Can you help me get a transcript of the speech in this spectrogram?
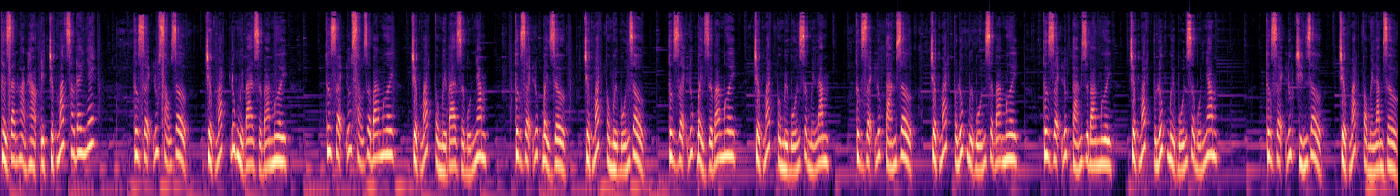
thời gian hoàn hảo để chập mắt sau đây nhé. Thức dậy lúc 6 giờ, chợp mắt lúc 13 giờ 30. Thức dậy lúc 6 giờ 30, chợp mắt vào 13 giờ 45. Thức dậy lúc 7 giờ, chợp mắt vào 14 giờ. Thức dậy lúc 7 giờ 30, chợp mắt vào 14 giờ 15. Thức dậy lúc 8 giờ, chợp mắt vào lúc 14 giờ 30. Thức dậy lúc 8 giờ 30, chợp mắt vào lúc 14 giờ 45. Thức dậy lúc 9 giờ, chợp mắt vào 15 giờ.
